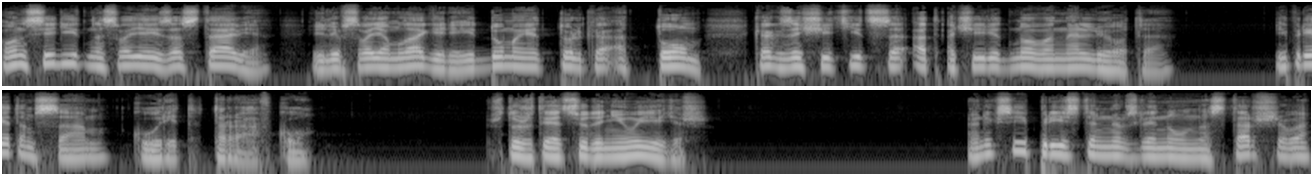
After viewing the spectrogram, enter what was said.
Он сидит на своей заставе или в своем лагере и думает только о том, как защититься от очередного налета. И при этом сам курит травку. Что же ты отсюда не уедешь? Алексей пристально взглянул на старшего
